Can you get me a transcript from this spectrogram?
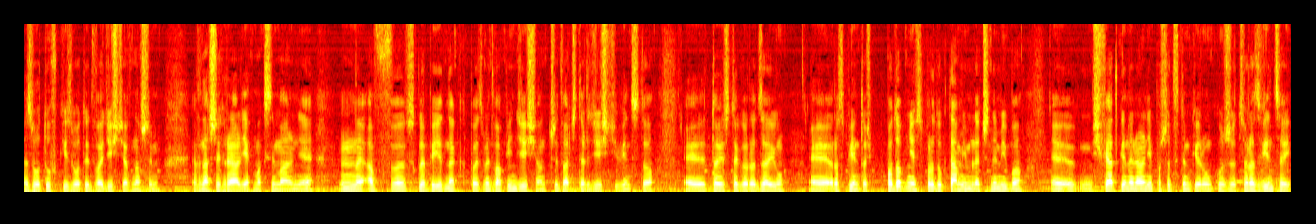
złotówki, złoty 20 w, naszym, w naszych realiach maksymalnie, Mm, a w, w sklepie jednak powiedzmy 2,50 czy 2,40, więc to, y, to jest tego rodzaju rozpiętość. Podobnie z produktami mlecznymi, bo e, świat generalnie poszedł w tym kierunku, że coraz więcej,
